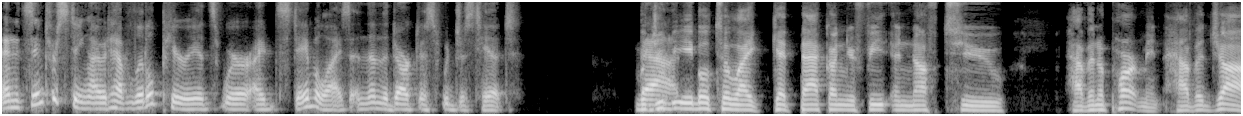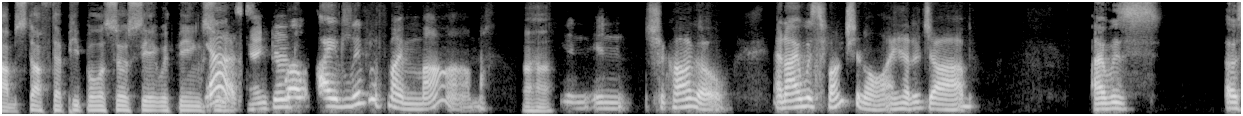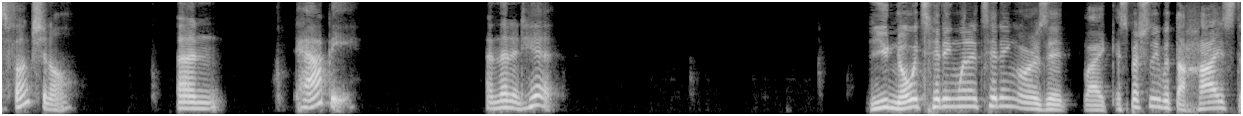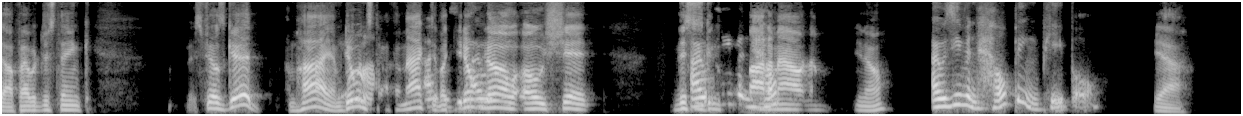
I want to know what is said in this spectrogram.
and it's interesting, I would have little periods where I'd stabilize and then the darkness would just hit. Would bad. you be able to like get back on your feet enough to have an apartment, have a job, stuff that people associate with being sort Yes. of anchored? Well, I lived with my mom uh huh. in, in Chicago and I was functional. I had a job. I was I was functional and happy. And then it hit. Do you know it's hitting when it's hitting, or is it like, especially with the high stuff? I would just think this feels good. I'm high. I'm doing stuff. I'm active. like you don't was know. even- Oh shit, this is was gonna even bottom out. And I'm, you know? I was even helping people. Yeah.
